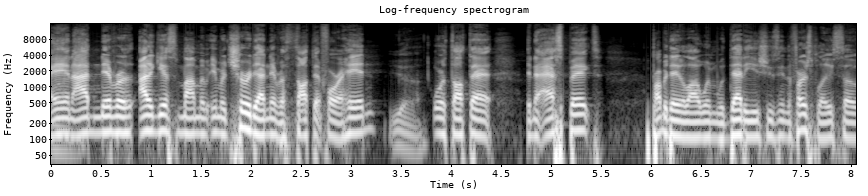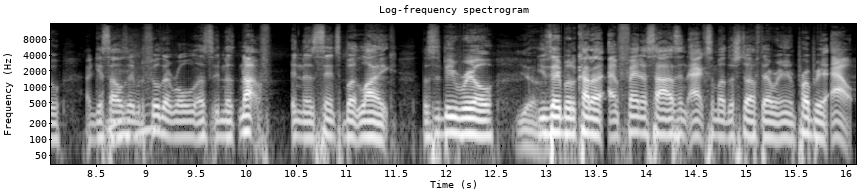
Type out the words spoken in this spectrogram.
and i never i guess my immaturity i never thought that far ahead Yeah, or thought that in the aspect. Probably dated a lot of women with daddy issues in the first place, so I guess I was able to mm-hmm. fill that role as in the not in the sense, but like let's just be real. Yeah. he was able to kind of fantasize and act some other stuff that were inappropriate out.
